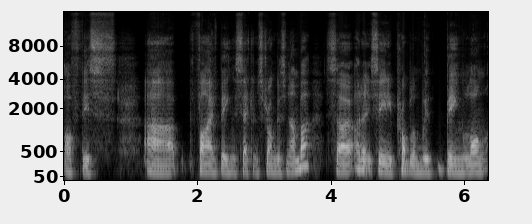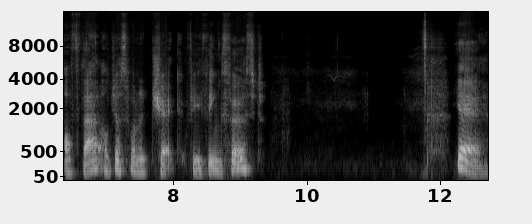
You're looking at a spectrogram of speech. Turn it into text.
off this uh, 5 being the second strongest number. So I don't see any problem with being long off that. I'll just want to check a few things first. Yeah,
